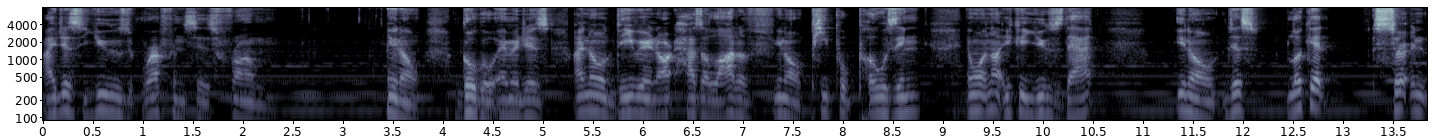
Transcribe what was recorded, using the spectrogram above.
I just used references from, you know, Google images. I know DeviantArt has a lot of, you know, people posing and whatnot. You could use that. You know, just look at certain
